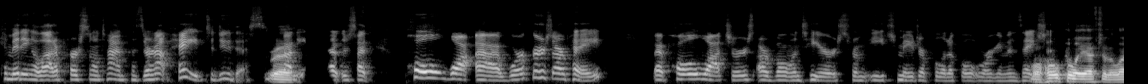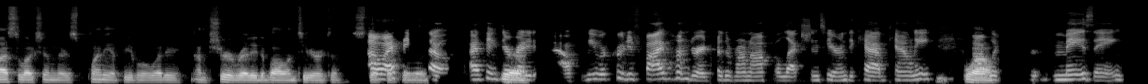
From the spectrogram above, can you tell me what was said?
committing a lot of personal time because they're not paid to do this. Right. On the other side, poll wa- uh, workers are paid, but poll watchers are volunteers from each major political organization. Well, hopefully after the last election, there's plenty of people ready. I'm sure ready to volunteer to. Oh, I think so. I think they're Yeah. ready to go. We recruited 500 for the runoff elections here in DeKalb County. uh, Wow. which is amazing.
